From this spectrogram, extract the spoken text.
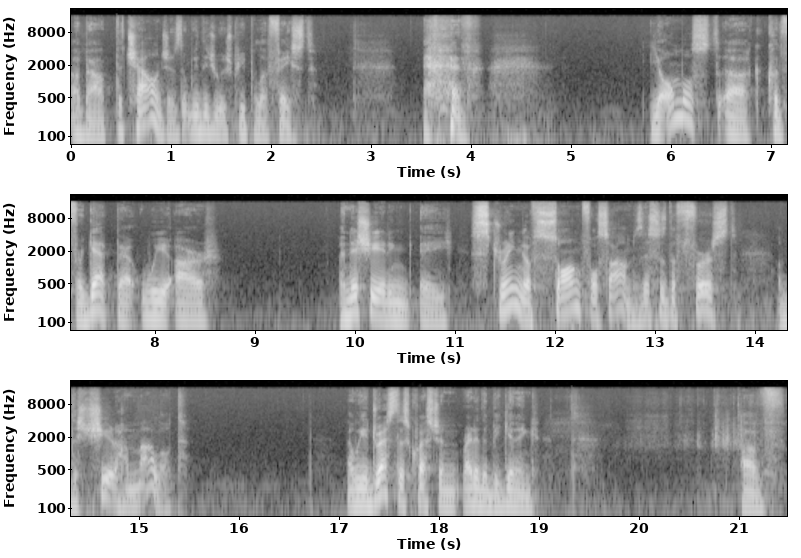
about the challenges that we the Jewish people have faced. And you almost uh, could forget that we are initiating a string of songful psalms. This is the first of the Shir Hamalot. Now, we addressed this question right at the beginning of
